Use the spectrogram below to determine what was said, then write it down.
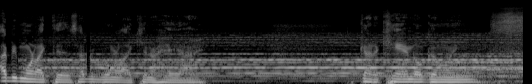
I'd be more like this. I'd be more like you know, hey, I got a candle going.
